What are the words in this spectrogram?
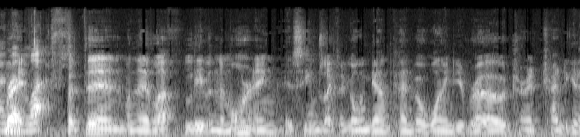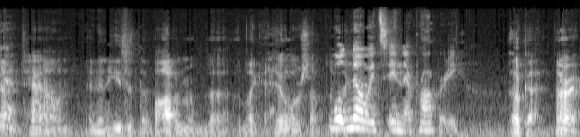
and right. then left. But then when they left, leave in the morning, it seems like they're going down kind of a windy road, trying trying to get out of town, and then he's at the bottom of the of like a hill or something. well, like- no, it's in their property. Okay. All right.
